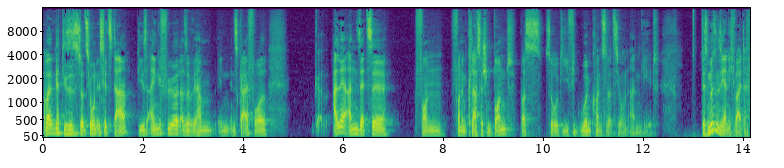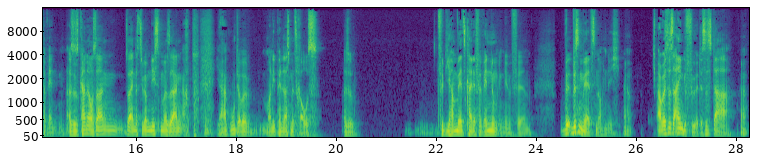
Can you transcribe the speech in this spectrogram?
aber wie gesagt, diese Situation ist jetzt da, die ist eingeführt. Also wir haben in, in Skyfall alle Ansätze von, von einem klassischen Bond, was so die Figurenkonstellation angeht. Das müssen sie ja nicht weiter verwenden. Also es kann auch sagen, sein, dass die beim nächsten Mal sagen, ach, pff, ja gut, aber Moneypenny lassen wir jetzt raus. Also für die haben wir jetzt keine Verwendung in dem Film. W wissen wir jetzt noch nicht. Ja. Aber es ist eingeführt, es ist da. Ja.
